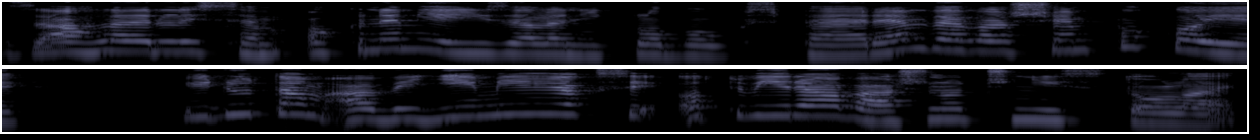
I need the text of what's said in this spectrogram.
Zahlédli jsem oknem její zelený klobouk s pérem ve vašem pokoji. Jdu tam a vidím je, jak si otvírá váš noční stolek.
